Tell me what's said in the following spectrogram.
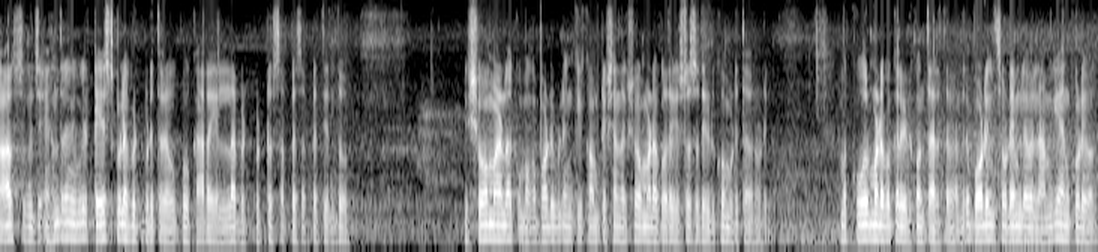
ಕಾರ್ಸ್ ಅಂದರೆ ನಿಮಗೆ ಟೇಸ್ಟ್ಗಳೇ ಬಿಟ್ಬಿಡ್ತಾರೆ, ಉಪ್ಪು, ಖಾರ ಎಲ್ಲ ಬಿಟ್ಬಿಟ್ಟು ಸಪ್ಪೆ ಸಪ್ಪೆ ತಿಂದು ಈ ಶೋ ಮಾಡೋಕ್ಕೆ ಬಾಡಿ ಬಿಲ್ಡಿಂಗ್ ಕಾಂಪಿಟೇಷನ್ದಾಗ ಶೋ ಮಾಡೋಕೆ ಹೋದಾಗ ಎಷ್ಟೋ ಸತಿ ಹಿಡ್ಕೊಂಡ್ಬಿಡ್ತಾವೆ ನೋಡಿ. ಆಮೇಲೆ ಕೋರ್ ಮಾಡ್ಬೇಕಾದ್ರೆ ಹಿಡ್ಕೊತಾ ಇರ್ತವೆ. ಅಂದರೆ ಬಾಡಿಲಿ ಸೋಡಿಯಂ ಲೆವೆಲ್ ನಮಗೆ ಅಂದ್ಕೊಳ್ಳಿ ಇವಾಗ.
